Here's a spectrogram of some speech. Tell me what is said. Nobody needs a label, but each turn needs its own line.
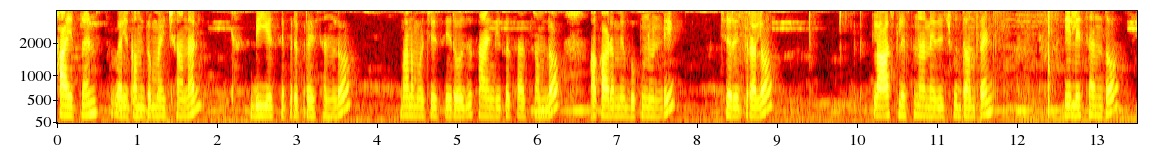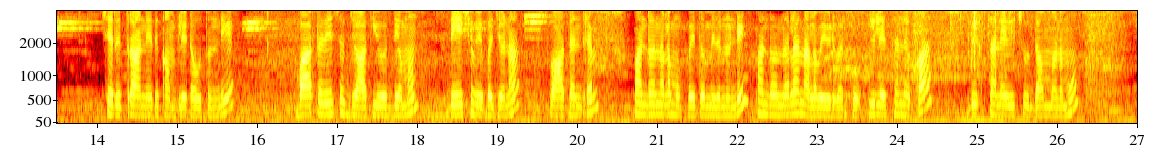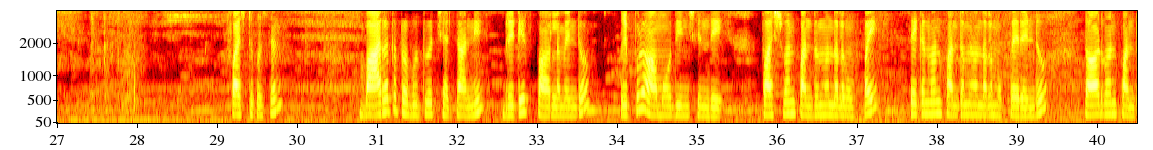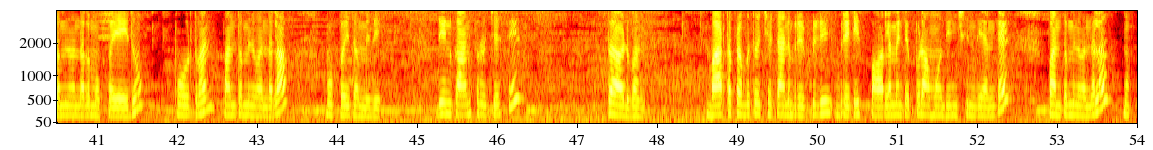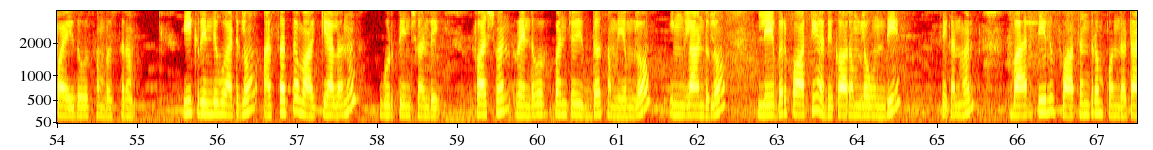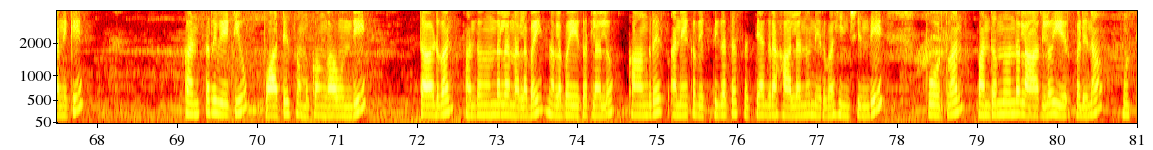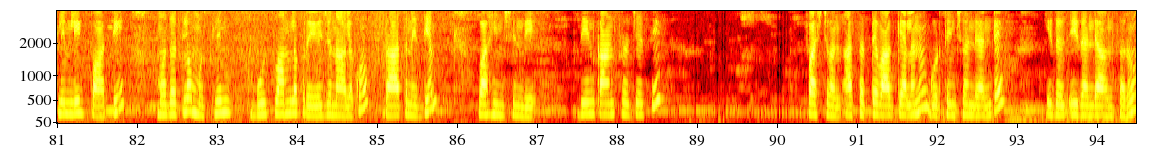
Hi friends welcome to my channel. DSC ప్రిపరేషన్లో మనం వచ్చేసి ఈరోజు సాంఘిక శాస్త్రంలో అకాడమీ బుక్ నుండి చరిత్రలో లాస్ట్ లెసన్ అనేది చూద్దాం ఫ్రెండ్స్. ఈ లెసన్తో చరిత్ర అనేది కంప్లీట్ అవుతుంది. భారతదేశ జాతీయోద్యమం దేశ విభజన స్వాతంత్ర్యం పంతొమ్మిది వందల ముప్పై తొమ్మిది నుండి పంతొమ్మిది వందల నలభై ఏడు వరకు. ఈ లెసన్ యొక్క బిట్స్ అనేవి చూద్దాం మనము. First question. భారత ప్రభుత్వ చట్టాన్ని బ్రిటిష్ పార్లమెంటు ఎప్పుడు ఆమోదించింది? ఫస్ట్ వన్ పంతొమ్మిది వందల ముప్పై సెకండ్ వన్ పంతొమ్మిది వందల ముప్పై రెండు థర్డ్ వన్ పంతొమ్మిది వందల ముప్పై ఐదు ఫోర్త్ వన్ పంతొమ్మిది వందల ముప్పై తొమ్మిది. దీనికి ఆన్సర్ వచ్చేసి థర్డ్ వన్. భారత ప్రభుత్వ చట్టాన్ని బ్రిటి బ్రిటిష్ పార్లమెంట్ ఎప్పుడు ఆమోదించింది అంటే పంతొమ్మిది వందల ముప్పై ఐదవ సంవత్సరం. ఈ క్రింది వాటిలో అసత్య వాక్యాలను గుర్తించండి. ఫస్ట్ వన్ రెండవ ప్రపంచ యుద్ధ సమయంలో ఇంగ్లాండ్లో లేబర్ పార్టీ అధికారంలో ఉంది. సెకండ్ వన్ భారతీయులు స్వాతంత్రం పొందటానికి కన్సర్వేటివ్ పార్టీ సముఖంగా ఉంది. థర్డ్ వన్ పంతొమ్మిది వందల నలభై నలభై ఒకట్లలో కాంగ్రెస్ అనేక వ్యక్తిగత సత్యాగ్రహాలను నిర్వహించింది. ఫోర్త్ వన్ పంతొమ్మిది వందల ఆరులో ఏర్పడిన ముస్లిం లీగ్ పార్టీ మొదట్లో ముస్లిం భూస్వాముల ప్రయోజనాలకు ప్రాతినిధ్యం వహించింది. దీనికి ఆన్సర్ వచ్చేసి ఫస్ట్ వన్ అసత్య వాక్యాలను గుర్తించండి అంటే ఇది ఇదండి ఆన్సరు.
